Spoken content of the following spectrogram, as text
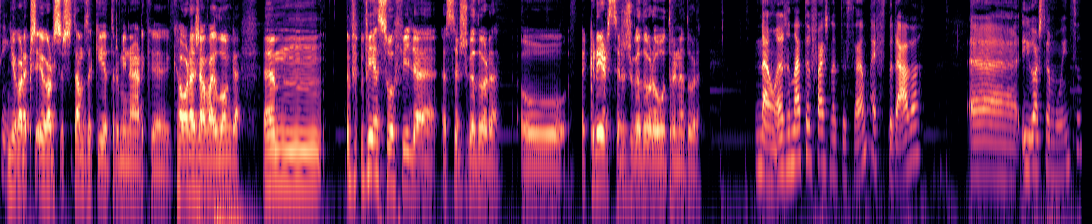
Sim. e agora, que, agora estamos aqui a terminar, que, que a hora já vai longa. Hum, vê a sua filha a ser jogadora ou a querer ser jogadora ou treinadora? Não, a Renata faz natação, é federada ah, e gosta muito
